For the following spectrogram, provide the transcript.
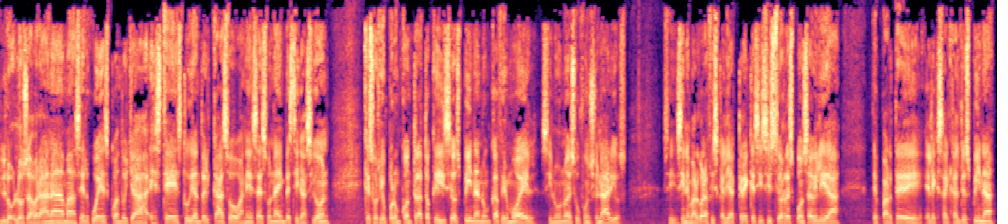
lo, lo sabrá nada más el juez cuando ya esté estudiando el caso. Vanessa es una investigación que surgió por un contrato que dice Ospina nunca firmó él, sino uno de sus funcionarios. Sí, Sin embargo, la Fiscalía cree que sí existió responsabilidad de parte del exalcalde Ospina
